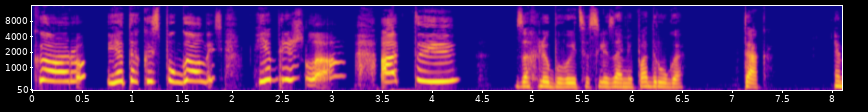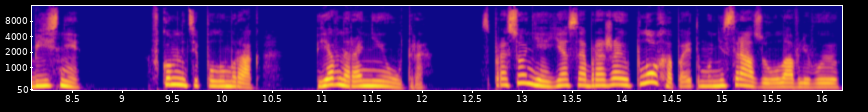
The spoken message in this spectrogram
Каро! Я так испугалась! Я пришла! А ты...» Захлебывается слезами подруга. «Так, объясни». В комнате полумрак, явно раннее утро. С просонья я соображаю плохо, поэтому не сразу улавливаю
